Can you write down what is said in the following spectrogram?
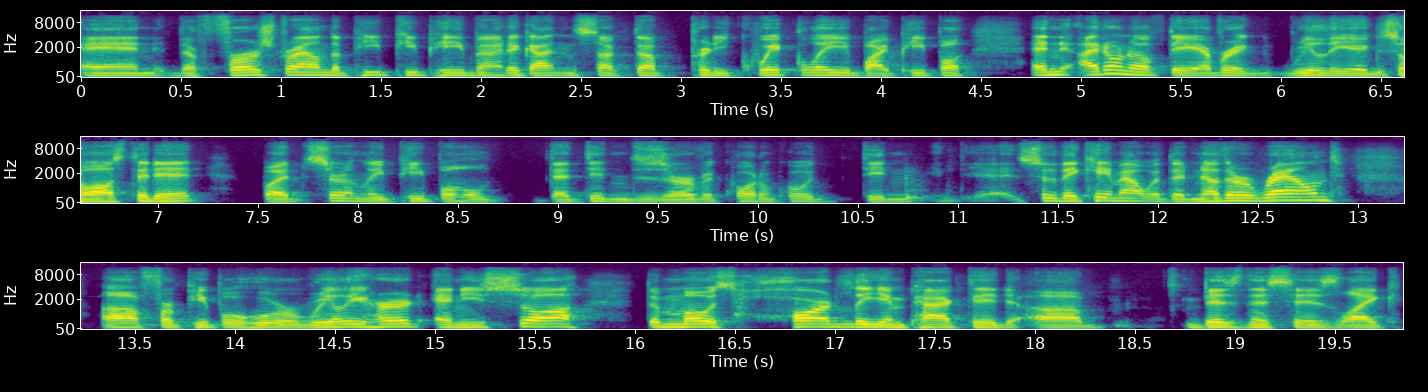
and the first round of PPP might have gotten sucked up pretty quickly by people. And I don't know if they ever really exhausted it, but certainly people that didn't deserve it, quote unquote, didn't. Eh, so they came out with another round uh, for people who were really hurt, and you saw the most hardly impacted uh, businesses like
